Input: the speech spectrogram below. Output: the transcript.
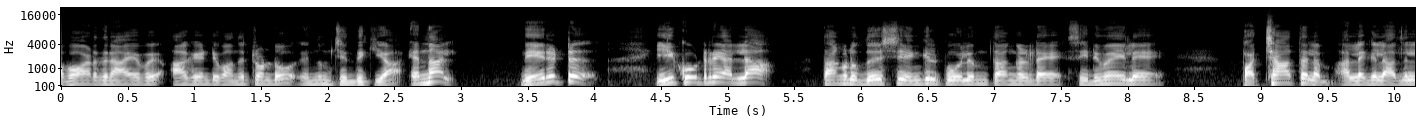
അപകടത്തിനായ ആകേണ്ടി വന്നിട്ടുണ്ടോ എന്നും ചിന്തിക്കുക. എന്നാൽ നേരിട്ട് ഈ കൂട്ടരെ അല്ല താങ്കൾ ഉദ്ദേശിച്ചെങ്കിൽ പോലും താങ്കളുടെ സിനിമയിലെ പശ്ചാത്തലം അല്ലെങ്കിൽ അതിൽ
